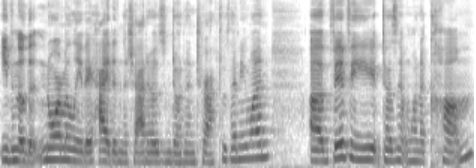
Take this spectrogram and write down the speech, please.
even though that normally they hide in the shadows and don't interact with anyone. Uh, Vivi doesn't want to come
